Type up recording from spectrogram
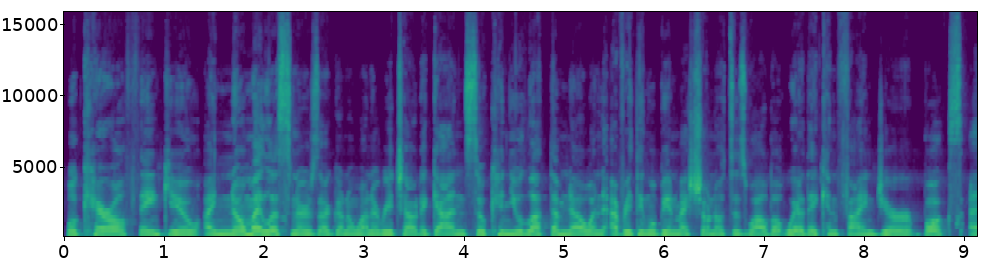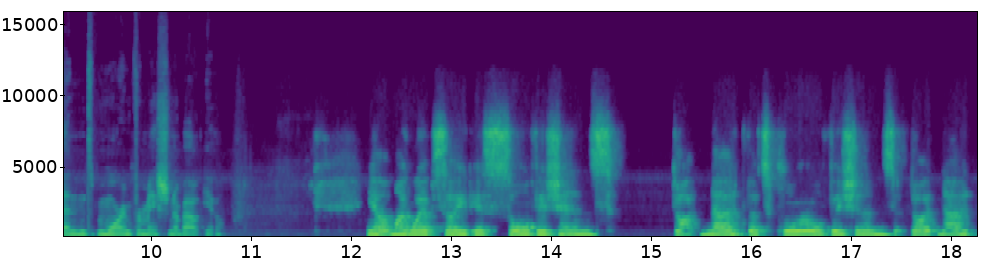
Well, Carole, thank you. I know my listeners are going to want to reach out again. So, can you let them know? And everything will be in my show notes as well, but where they can find your books and more information about you. Yeah, my website is soulvisions.net. That's plural, visions.net.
